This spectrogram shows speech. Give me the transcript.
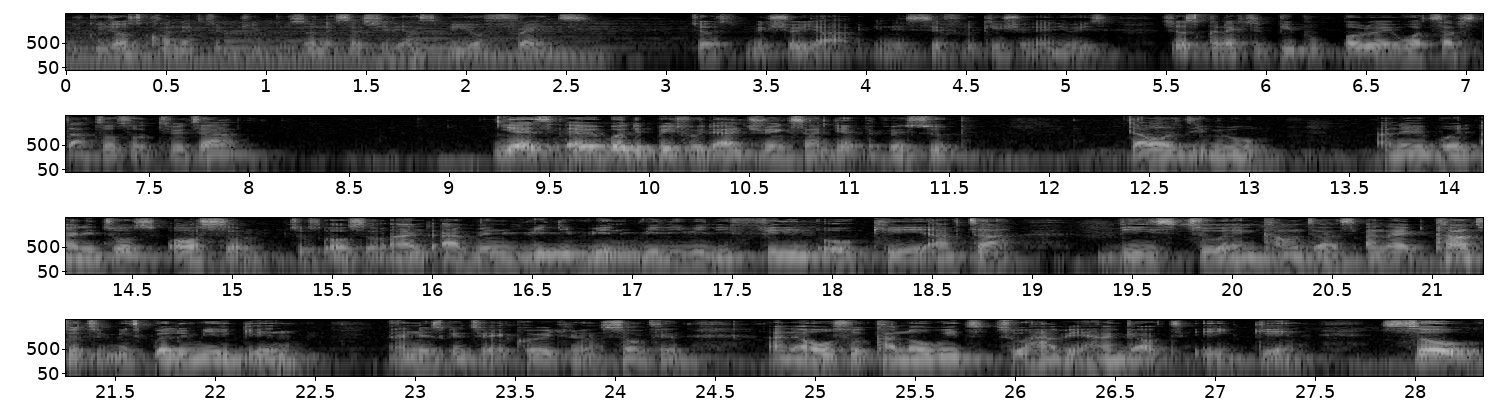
you could just connect with people. It not necessarily has to be your friends. Just make sure you are in a safe location. Anyways, just connect with people, probably on WhatsApp status or Twitter. Yes, everybody paid for their drinks and their pepper soup that was the rule. And everybody and it was awesome. It was awesome. And i've been really been really really feeling okay after these two encounters. And i can't wait to meet Pelumi again. And he's going to encourage me on something. And i also cannot wait to have a hangout again. So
